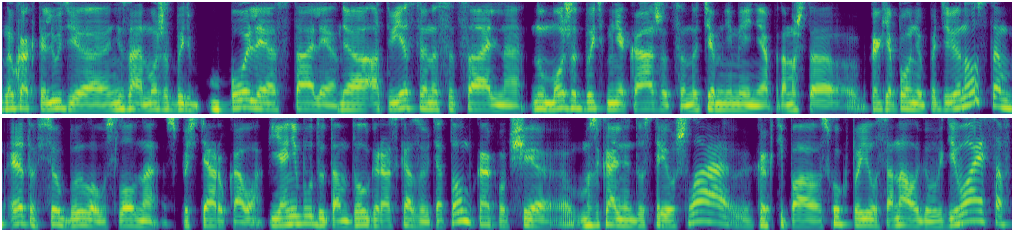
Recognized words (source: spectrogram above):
ну, как-то люди, э, не знаю, может быть, более стали э, ответственны социально. Ну, может быть, мне кажется, но тем не менее. Потому что, как я помню, по 90-м это все было условно спустя рукава. Я не буду там долго рассказывать о том, как вообще музыкальная индустрия ушла, как, типа, сколько появилось аналоговых девайсов,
